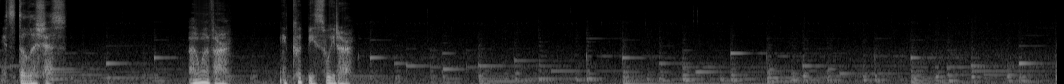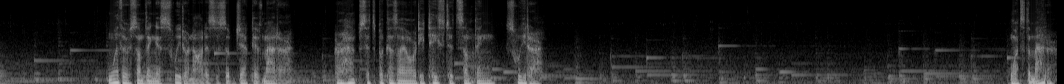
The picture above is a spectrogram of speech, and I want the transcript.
It's delicious. However, it could be sweeter. Whether something is sweet or not is a subjective matter. Perhaps it's because I already tasted something sweeter. What's the matter?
